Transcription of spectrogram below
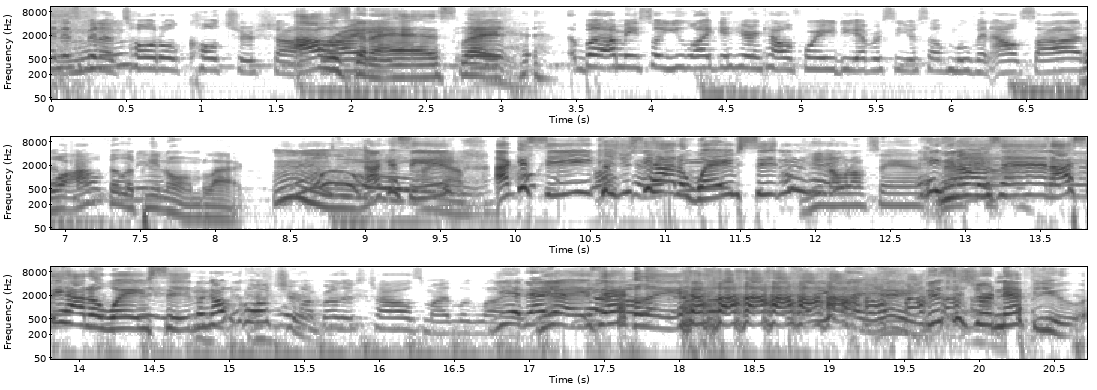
and it's been a total culture shock. I was right? gonna ask, like, It- but I mean, so you like it here in California? Do you ever see yourself moving outside? Well, of I'm California? Filipino and black. mm, I can see it. am. I can see because you see how the wave's sitting. You know what I'm saying? You know what I'm saying? I see how the wave's sitting. Look, I'm That's what my brother's child's might look like. Yeah, that, Yeah, exactly. this is your nephew.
